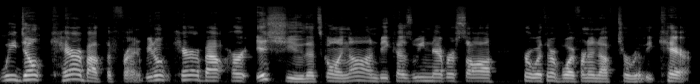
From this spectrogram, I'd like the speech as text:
we don't care about the friend. We don't care about her issue that's going on because we never saw her with her boyfriend enough to really care.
